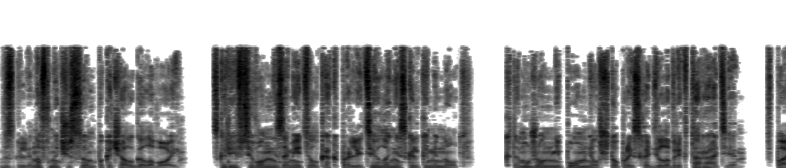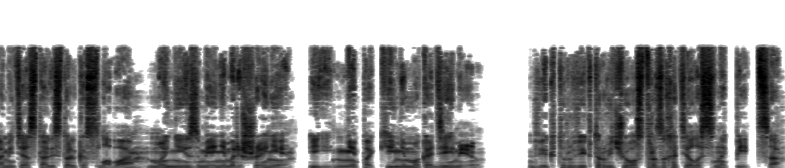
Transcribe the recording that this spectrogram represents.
Взглянув на часы, он покачал головой. Скорее всего, он не заметил, как пролетело несколько минут. К тому же он не помнил, что происходило в ректорате. В памяти остались только слова «Мы не изменим решение» и «Не покинем Академию». Виктору Викторовичу остро захотелось напиться.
